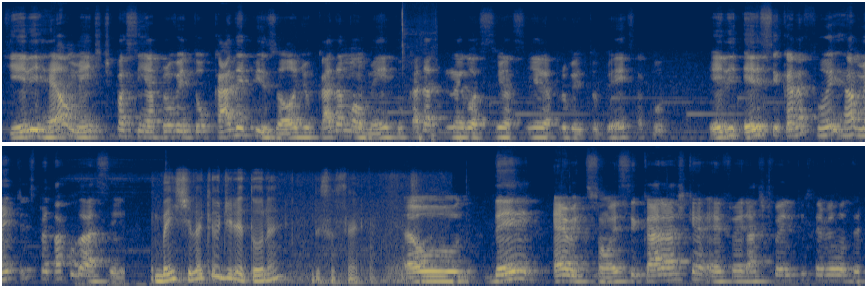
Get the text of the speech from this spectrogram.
Que ele realmente, tipo assim, aproveitou cada episódio, cada momento, cada negocinho assim, ele aproveitou bem, sacou? Ele, esse cara foi realmente espetacular, assim. O Ben Stiller que é o diretor, né? Dessa série. É o Dan Erickson. Esse cara, acho que, é, é, foi, acho que foi ele que escreveu o roteiro.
